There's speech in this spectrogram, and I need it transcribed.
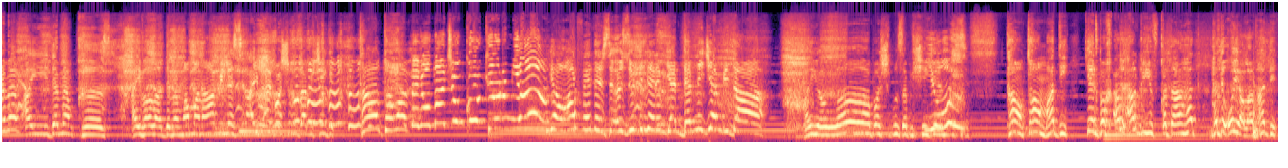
demem. Ay demem kız. Ay vallahi demem aman hamilesin. Ay, ay başımıza bir şey gel. Tamam tamam. Ben ondan çok korkuyorum ya. Ya affedersin özür dilerim ya demeyeceğim bir daha. Ay Allah başımıza bir şey gelmesin. Tamam tamam hadi gel bak al, al bir yufka daha hadi. Hadi o yalan hadi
